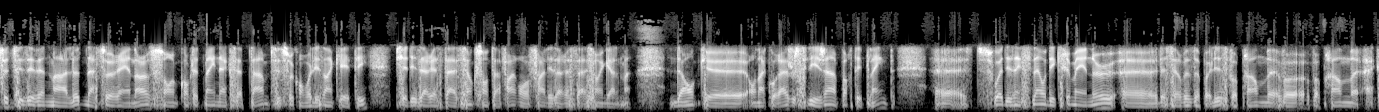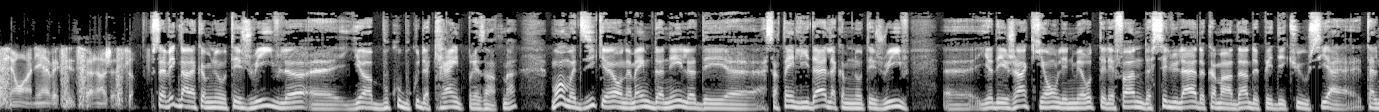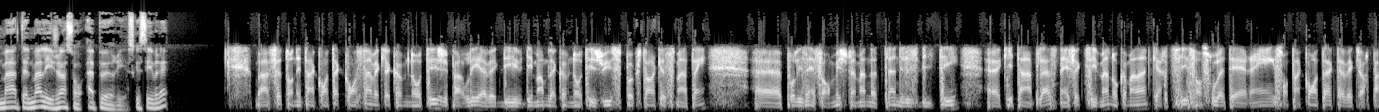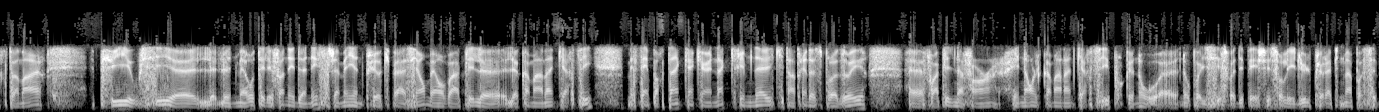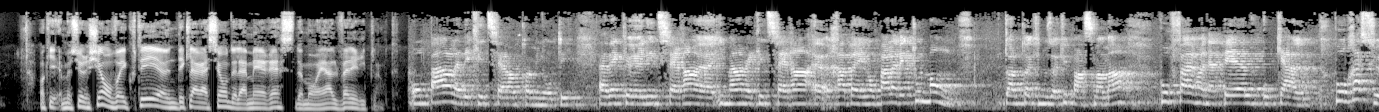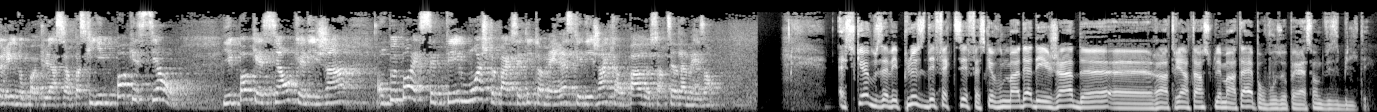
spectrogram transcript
tous ces événements-là de nature haineuse sont complètement inacceptables. C'est sûr qu'on va les enquêter. Puis il y a des arrestations qui sont à faire, on va faire les arrestations également. Donc, on encourage aussi les gens à porter plainte soit des incidents ou des crimes haineux, euh, le service de police va prendre va, prendre action en lien avec ces différents gestes-là. Vous savez que dans la communauté juive, là, euh, il y a beaucoup beaucoup de craintes présentement. Moi, on m'a dit qu'on a même donné là, des euh, à certains leaders de la communauté juive, il y a des gens qui ont les numéros de téléphone de cellulaires de commandants de PDQ aussi, tellement tellement les gens sont apeurés. Est-ce que c'est vrai? Ben, en fait, on est en contact constant avec la communauté. J'ai parlé avec des, des, membres de la communauté juive, pas plus tard que ce matin, euh, pour les informer justement de notre plan de visibilité euh, qui est en place. Mais effectivement, nos commandants de quartier sont sur le terrain, ils sont en contact avec leurs partenaires. Puis aussi, euh, le, numéro de téléphone est donné. Si jamais il y a une préoccupation, ben on va appeler le, le commandant de quartier. Mais c'est important quand il y a un acte criminel qui est en train de se produire, il euh, faut appeler le 911 et non le commandant de quartier pour que nos, euh, nos policiers soient dépêchés sur les lieux le plus rapidement possible. OK. Monsieur Richer, on va écouter une déclaration de la mairesse de Montréal, Valérie Plante. On parle avec les différentes communautés, avec les différents imams, avec les différents rabbins. On parle avec tout le monde dans le cas qui nous occupe en ce moment, pour faire un appel au calme, pour rassurer nos populations, parce qu'il n'est pas question, il n'est pas question que les gens, on peut pas accepter, moi je peux pas accepter comme mairesse qu'il y ait des gens qui ont peur de sortir de la maison. Est-ce que vous avez plus d'effectifs? Est-ce que vous demandez à des gens de euh, rentrer en temps supplémentaire pour vos opérations de visibilité?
